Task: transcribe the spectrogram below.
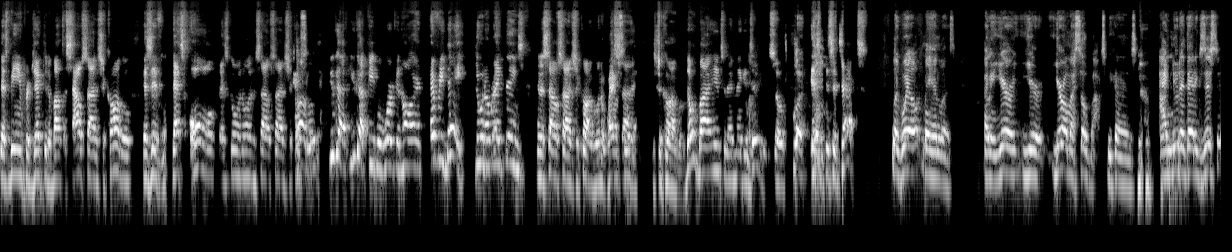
that's being projected about the South Side of Chicago as if that's all that's going on in the South Side of Chicago. Absolutely. You got you got people working hard every day doing the right things in the South Side of Chicago, in the West Absolutely. Side of Chicago. Don't buy into that negativity. So look, it's it's a tax. Look, well, man, look. I mean, you're you're you're on my soapbox because I knew that that existed,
